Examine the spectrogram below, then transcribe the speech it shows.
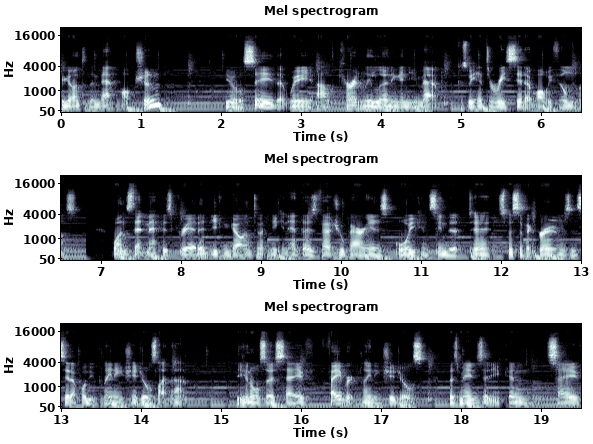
we go into the map option, you will see that we are currently learning a new map because we had to reset it while we filmed this. Once that map is created, you can go into it and you can add those virtual barriers or you can send it to specific rooms and set up all your cleaning schedules like that. You can also save favorite cleaning schedules. This means that you can save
